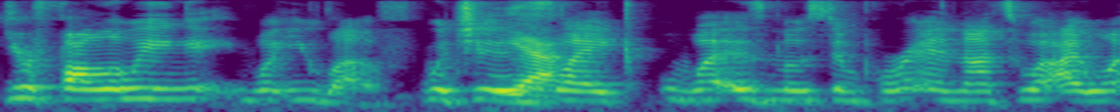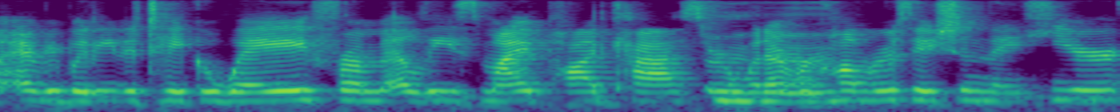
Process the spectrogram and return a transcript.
you're following what you love which is Yeah. like what is most important and that's what i want everybody to take away from at least my podcast or whatever Mhm. conversation they hear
